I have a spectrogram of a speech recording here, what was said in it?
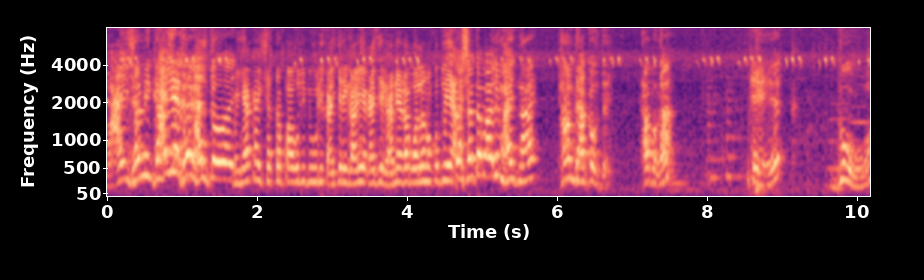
माझ्या मी गाय खाय घालतोय. मग ह्या काय शत पावली बिवली काहीतरी गाडी आहे काहीतरी घाणेडा बोला नको तू या. शतापावली माहीत नाही? थांब दाखवतोय. हा बघा. एक दोन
